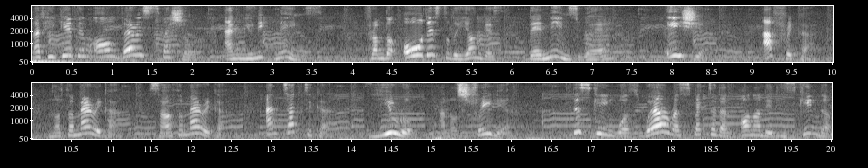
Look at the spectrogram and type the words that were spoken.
that he gave them all very special and unique names. From the oldest to the youngest, their names were Asia, Africa, North America, South America, Antarctica, Europe, and Australia. This king was well respected and honored in his kingdom.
